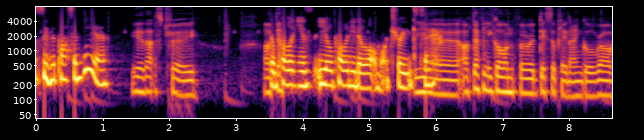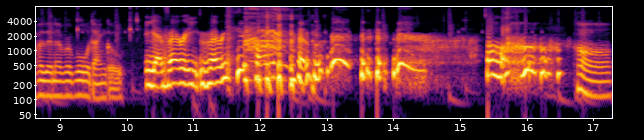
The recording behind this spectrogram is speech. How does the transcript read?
see the pattern here. yeah, that's true. I've You'll def- probably need you'll probably need a lot more treats. Yeah, I've definitely gone for a discipline angle rather than a reward angle. yeah, very very. oh. Oh.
